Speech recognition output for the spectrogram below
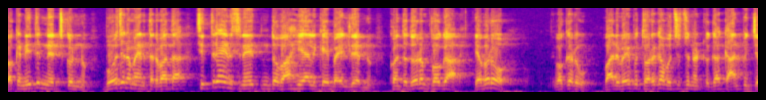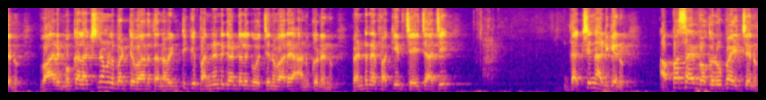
ఒక నీతిని నేర్చుకున్ను. భోజనమైన తర్వాత చిత్రే అయిన స్నేహితునితో వాహ్యాలకై బయలుదేరును. కొంత దూరం పోగా ఎవరో ఒకరు వారి వైపు త్వరగా వచ్చుచున్నట్లుగా కాన్పించాను. వారి ముఖ లక్షణములు బట్టి వారు తన ఇంటికి పన్నెండు గంటలకు వచ్చిన వారే అనుకున్నాను వెంటనే ఫకీర్ చేయి చాచి దక్షిణ అడిగాను. అప్పసాహెబ్ ఒక రూపాయి ఇచ్చాను.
